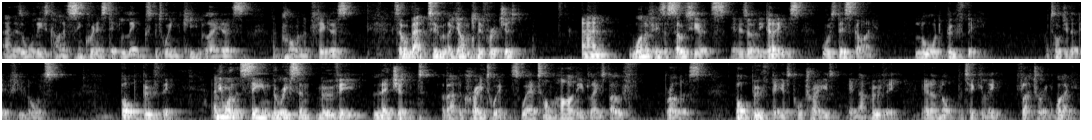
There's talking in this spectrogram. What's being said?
And there's all these kind of synchronistic links between key players and prominent figures. So we're back to a young Cliff Richard, and one of his associates in his early days was this guy, Lord Boothby. I told you there'd be a few lords. Bob Boothby. Anyone that's seen the recent movie Legend about the Kray twins, where Tom Hardy plays both brothers. Bob Boothby is portrayed in that movie in a not particularly flattering way.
